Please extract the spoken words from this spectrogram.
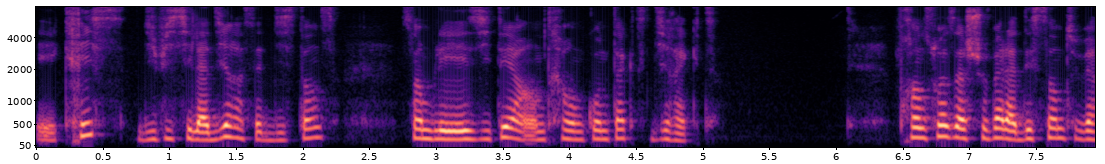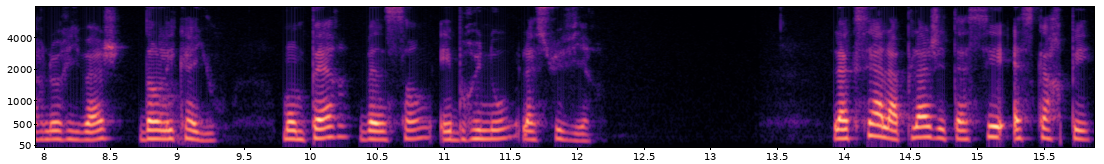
et Chris, difficile à dire à cette distance, semblaient hésiter à entrer en contact direct. Françoise acheva la descente vers le rivage, dans les cailloux. Mon père, Vincent et Bruno la suivirent. L'accès à la plage est assez escarpé,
